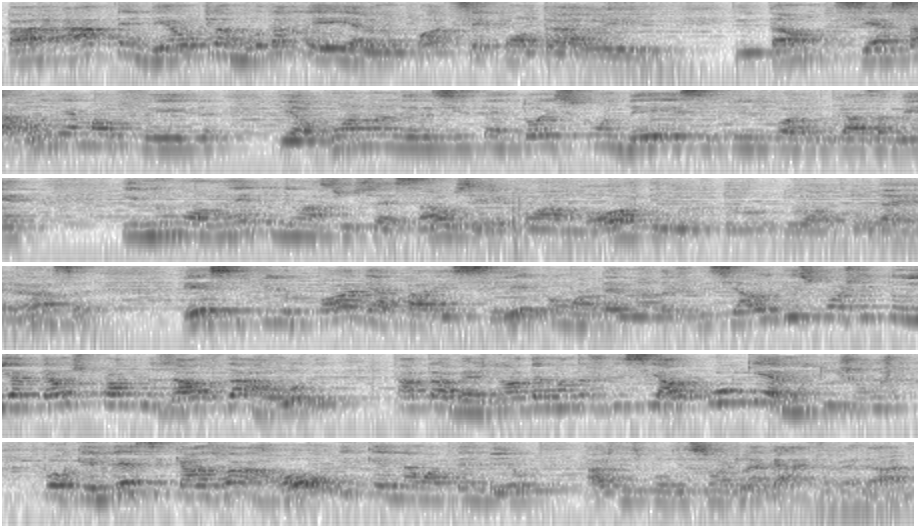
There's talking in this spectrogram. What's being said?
para atender ao clamor da lei, ela não pode ser contra a lei. Então, se essa holding é mal feita, de alguma maneira se tentou esconder esse filho fora do casamento, e no momento de uma sucessão, ou seja, com a morte do, do, do autor da herança, esse filho pode aparecer com uma demanda judicial e desconstituir até os próprios autos da holding através de uma demanda judicial, o que é muito justo, porque nesse caso a holding quem não atendeu às disposições legais, não é verdade?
